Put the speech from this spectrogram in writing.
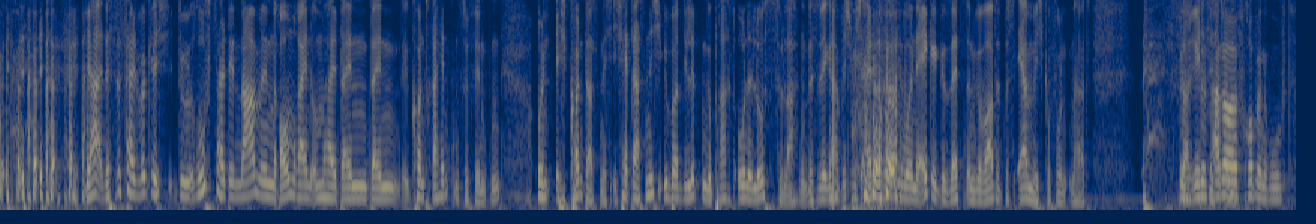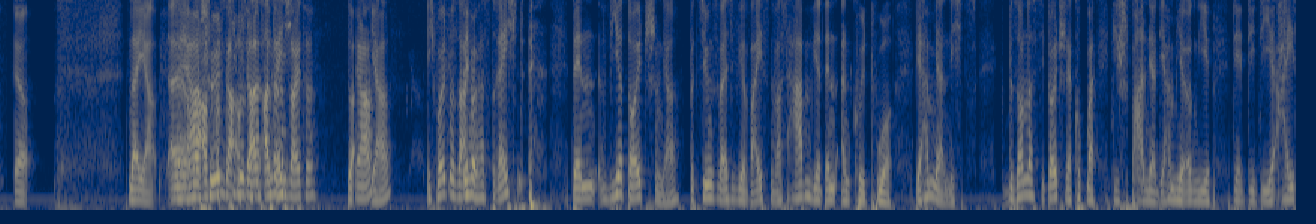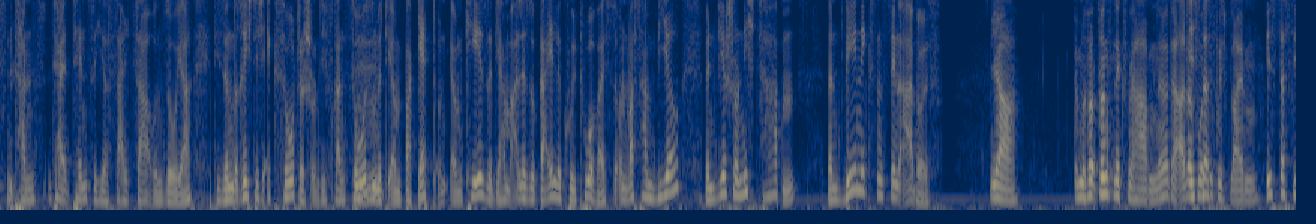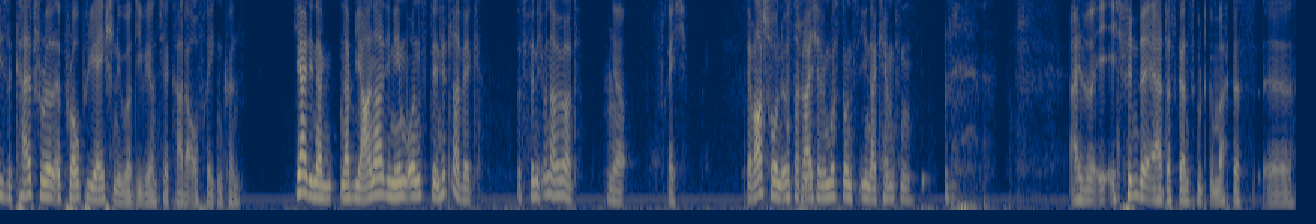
ja, das ist halt wirklich, du rufst halt den Namen in den Raum rein, um halt deinen, deinen Kontrahenten zu finden. Und ich konnte das nicht. Ich hätte das nicht über die Lippen gebracht, ohne loszulachen. Deswegen habe ich mich einfach irgendwo in der Ecke gesetzt und gewartet, bis er mich gefunden hat. Das war Bis, richtig bis Adolf Robin ruft. dumm. Ja. Naja, äh, Naja, aber schön, auf der, Tino, auf der du hast anderen recht. Seite. Du, ja. Ja. Ich wollte nur sagen, Ich du hast recht, denn wir Deutschen, ja, beziehungsweise wir Weißen, was haben wir denn an Kultur? Wir haben ja nichts. besonders die Deutschen, ja guck mal, die Spanier, die haben hier irgendwie die, die, die heißen Tanz, Tänze hier, Salsa und so, ja. Die sind richtig exotisch und die Franzosen Mhm. mit ihrem Baguette und ihrem Käse, die haben alle so geile Kultur, weißt du. Und was haben wir, wenn wir schon nichts haben, dann wenigstens den Adolf. Ja. Wenn wir so, sonst nichts mehr haben, ne? Der Adolf Ist muss das- übrig bleiben. Ist das diese Cultural Appropriation, über die wir uns hier gerade aufregen können? Ja, die Nab Nabianer, die nehmen uns den Hitler weg. Das finde ich unerhört. Ja, frech. Der war schon Österreicher, wir mussten uns ihn erkämpfen. Also ich, ich finde, er hat das ganz gut gemacht, dass äh,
